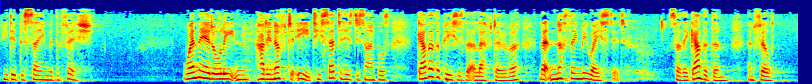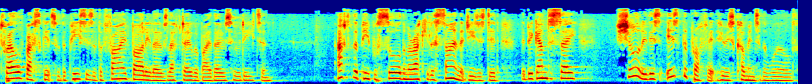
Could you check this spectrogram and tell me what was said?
He did the same with the fish. When they had all eaten, had enough to eat, he said to his disciples, Gather the pieces that are left over, let nothing be wasted. So they gathered them and filled twelve baskets with the pieces of the five barley loaves left over by those who had eaten. After the people saw the miraculous sign that Jesus did, they began to say, Surely this is the prophet who is come into the world.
